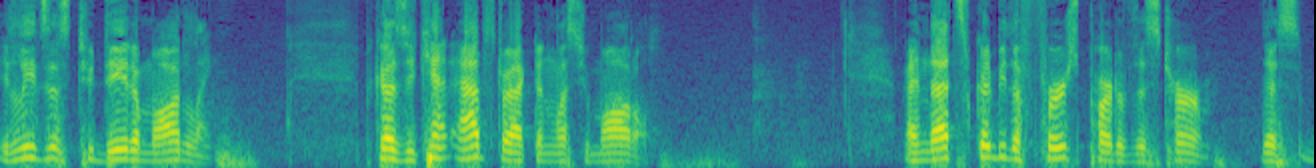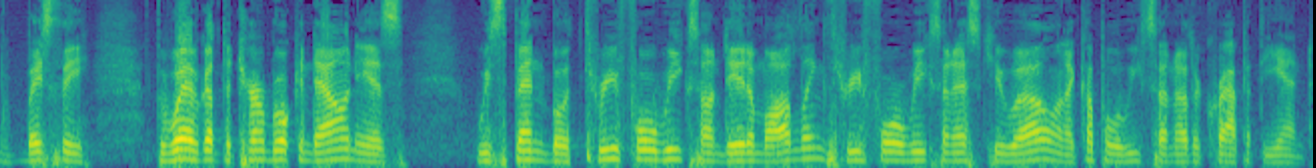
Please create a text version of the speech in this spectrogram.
it leads us to data modeling. because you can't abstract unless you model. And that's going to be the first part of this term. This basically, the way I've got the term broken down is we spend about three, four weeks on data modeling, three, four weeks on SQL, and a couple of weeks on other crap at the end.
